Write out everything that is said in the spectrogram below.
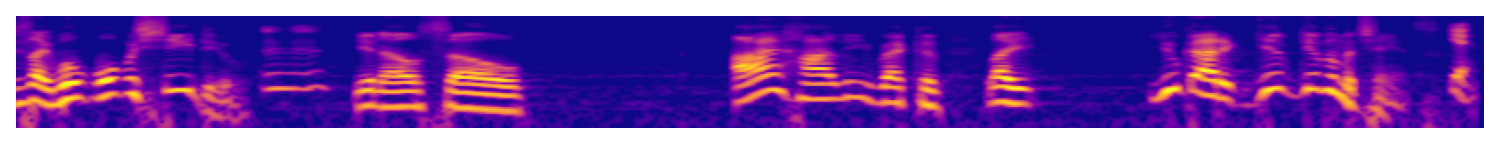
Just like what what would she do? Mm-hmm. You know, so I highly recommend like you got to give give them a chance. Yeah.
